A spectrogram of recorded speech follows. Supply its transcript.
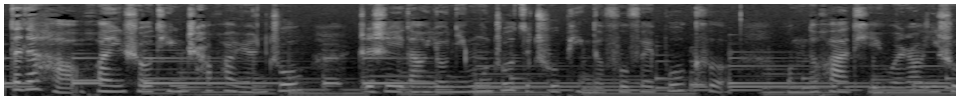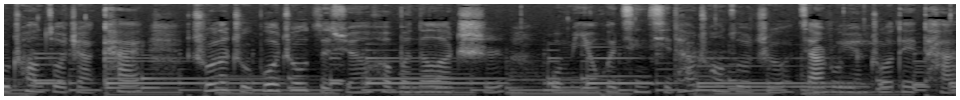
大家好，欢迎收听插画圆桌，这是一档由柠檬桌子出品的付费播客。我们的话题围绕艺术创作展开，除了主播周子璇和 Vanilla 池，我们也会请其他创作者加入圆桌对谈。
